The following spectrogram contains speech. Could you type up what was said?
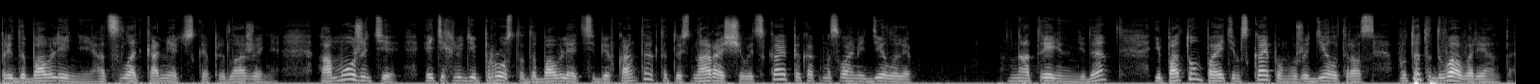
при добавлении отсылать коммерческое предложение, а можете этих людей просто добавлять себе в контакты, то есть наращивать скайпы, как мы с вами делали на тренинге, да, и потом по этим скайпам уже делать раз. Вот это два варианта.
